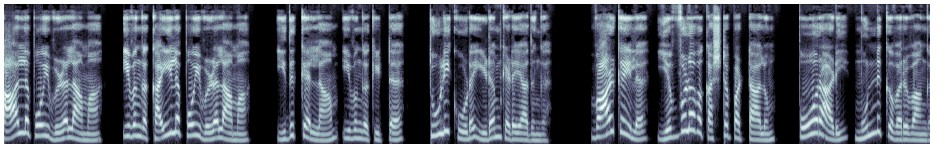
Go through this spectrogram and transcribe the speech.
கால்ல போய் விழலாமா இவங்க கையில போய் விழலாமா இதுக்கெல்லாம் இவங்க கிட்ட துளி கூட இடம் கிடையாதுங்க. வாழ்க்கையில எவ்வளவு கஷ்டப்பட்டாலும் போராடி முன்னுக்கு வருவாங்க.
